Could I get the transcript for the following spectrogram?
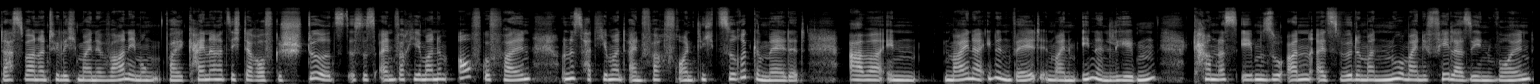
Das war natürlich meine Wahrnehmung, weil keiner hat sich darauf gestürzt. Es ist einfach jemandem aufgefallen und es hat jemand einfach freundlich zurückgemeldet. Aber in meiner Innenwelt, in meinem Innenleben, kam das eben so an, als würde man nur meine Fehler sehen wollen.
